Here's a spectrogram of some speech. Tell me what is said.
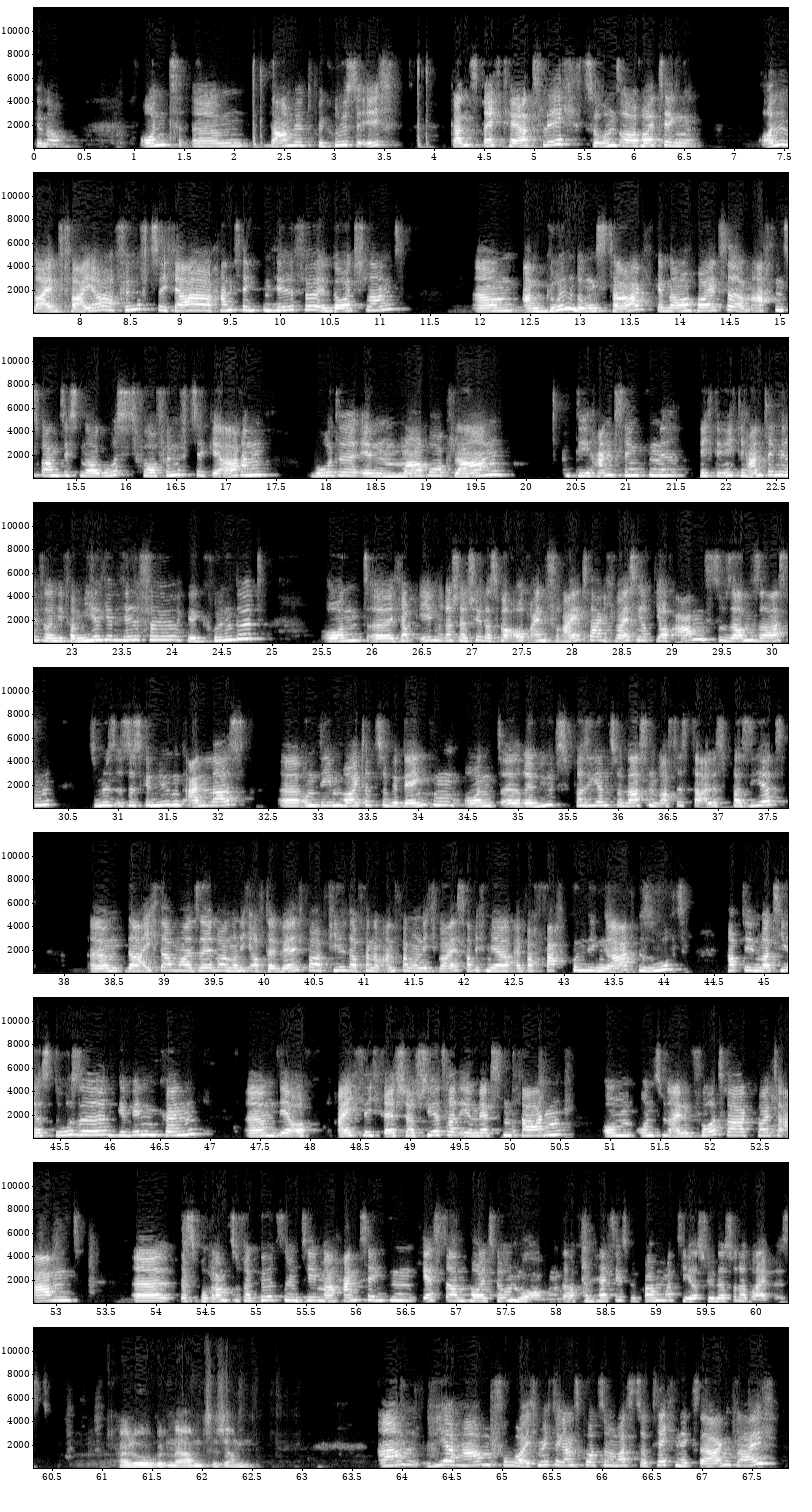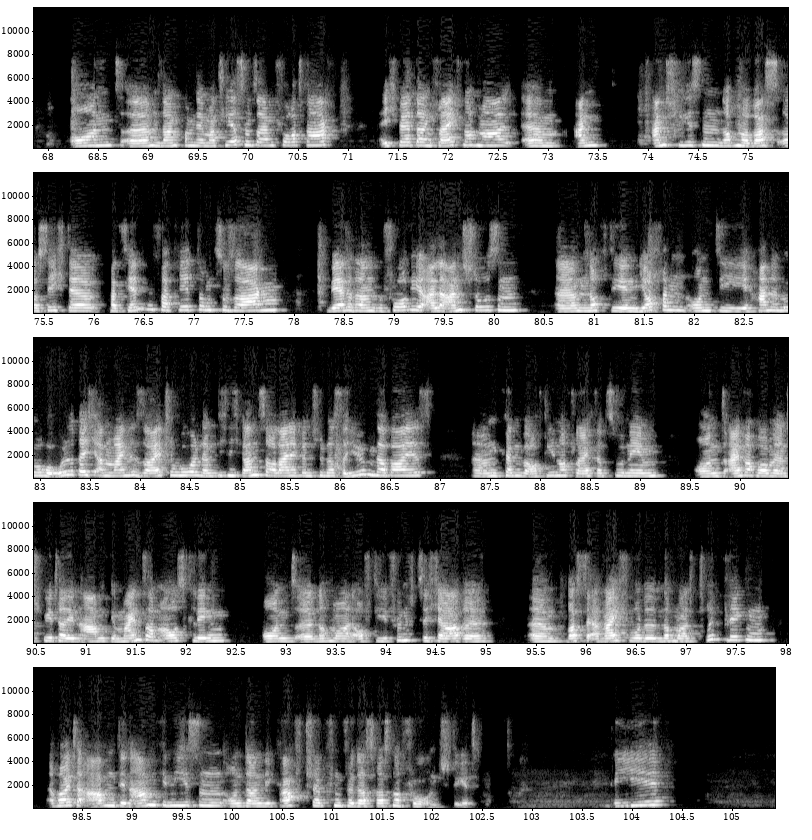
Genau. Und ähm, damit begrüße ich ganz recht herzlich zu unserer heutigen Online-Feier 50 Jahre Huntington-Hilfe in Deutschland. Ähm, am Gründungstag, genau heute, am 28. August vor 50 Jahren, wurde in Marburg-Lahn die Huntington, nicht die, nicht die Huntington-Hilfe, sondern die Familienhilfe gegründet. Und äh, ich habe eben recherchiert, das war auch ein Freitag. Ich weiß nicht, ob die auch abends zusammensaßen. Zumindest ist es genügend Anlass, äh, um dem heute zu gedenken und äh, Revues passieren zu lassen, was ist da alles passiert. Ähm, da ich da mal selber noch nicht auf der Welt war, viel davon am Anfang noch nicht weiß, habe ich mir einfach fachkundigen Rat gesucht, habe den Matthias Dose gewinnen können, ähm, der auch reichlich recherchiert hat in den letzten Tagen, um uns mit einem Vortrag heute Abend das Programm zu verkürzen im Thema Huntington gestern, heute und morgen. Dafür herzlich willkommen, Matthias, schön, dass du dabei bist. Hallo, guten Abend zusammen. Ähm, wir haben vor, ich möchte ganz kurz noch was zur Technik sagen gleich und ähm, dann kommt der Matthias mit seinem Vortrag. Ich werde dann gleich nochmal ähm, an, anschließend nochmal was aus Sicht der Patientenvertretung zu sagen. Werde dann, bevor wir alle anstoßen, ähm, noch den Jochen und die Hannelore Ulrich an meine Seite holen, damit ich nicht ganz so alleine bin. Schön, dass der Jürgen dabei ist. Ähm, können wir auch die noch gleich dazu nehmen. Und einfach wollen wir dann später den Abend gemeinsam ausklingen und äh, nochmal auf die 50 Jahre, ähm, was da erreicht wurde, nochmal zurückblicken. Heute Abend den Abend genießen und dann die Kraft schöpfen für das, was noch vor uns steht. Die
